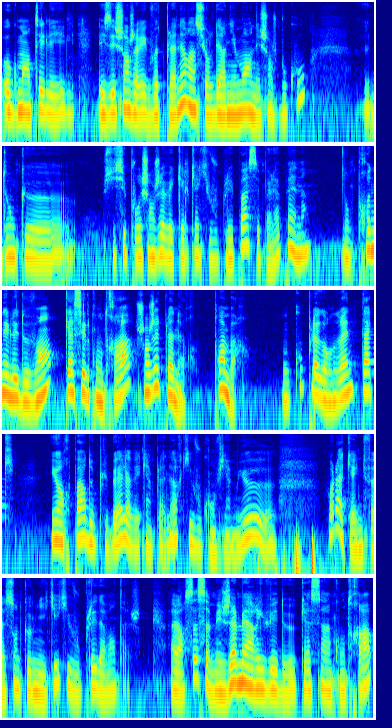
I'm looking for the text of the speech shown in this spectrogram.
augmenter les, échanges avec votre planeur. Hein. Sur le dernier mois, on échange beaucoup. Donc, si c'est pour échanger avec quelqu'un qui vous plaît pas, c'est pas la peine. Hein. Donc, prenez les devants, cassez le contrat, changez de planeur. Point barre. On coupe la gangrène, tac, et on repart de plus belle avec un planeur qui vous convient mieux. voilà, qui a une façon de communiquer qui vous plaît davantage. Alors ça, ça m'est jamais arrivé de casser un contrat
